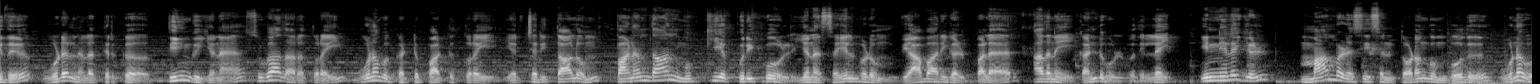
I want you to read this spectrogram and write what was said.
இது உடல் நலத்திற்கு தீங்கு என சுகாதாரத்துறை உணவு கட்டுப்பாட்டுத்துறை எச்சரித்தாலும் பணம்தான் முக்கிய குறிக்கோள் என செயல்படும் வியாபாரிகள் பலர் அதனை கண்டுகொள்வதில்லை. இந்நிலையில் மாம்பழ சீசன் தொடங்கும் போது உணவு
